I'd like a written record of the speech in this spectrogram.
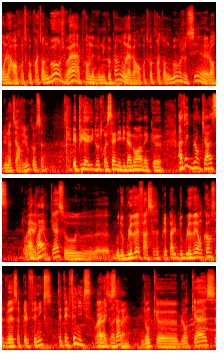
on l'a rencontré au printemps de Bourges. Voilà. Après, on est devenus copains, mais on l'avait rencontré au printemps de Bourges aussi, euh, lors d'une interview comme ça. Et puis il y a eu d'autres scènes, évidemment, avec, euh, avec Blancas. Ouais, Après, avec Blancas au, euh, au W, enfin ça s'appelait pas le W encore, ça devait s'appeler le Phoenix. C'était le Phoenix, ouais, voilà, c'est ça. ouais. Donc euh, Blancas,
